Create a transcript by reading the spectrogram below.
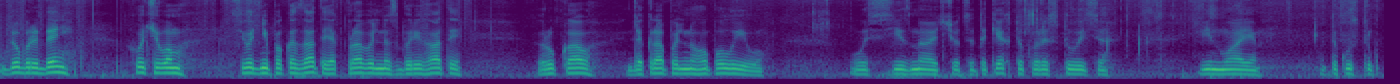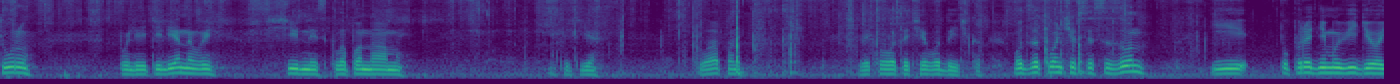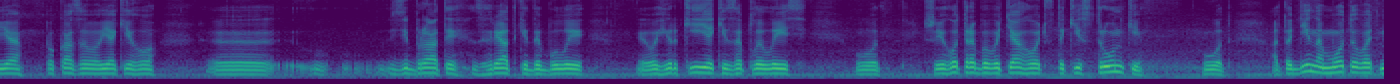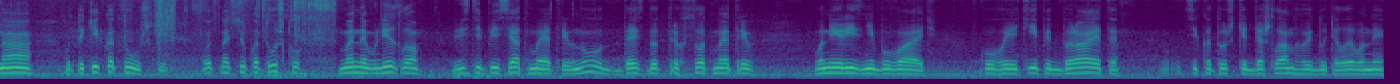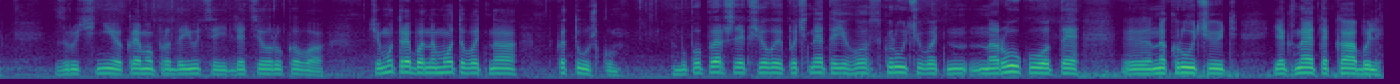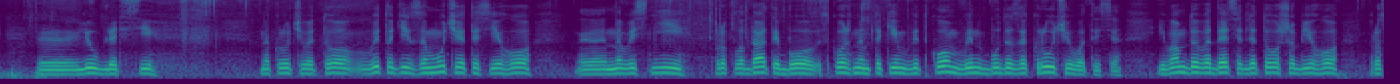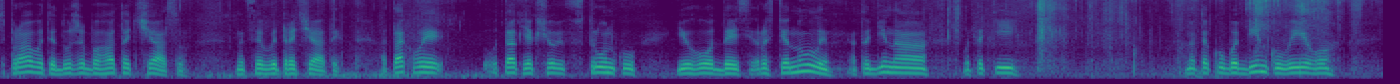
Добрий день. Хочу вам сьогодні показати, як правильно зберігати рукав для крапельного поливу. Ось всі знають, що це таке, хто користується. Він має таку структуру поліетиленовий, щільний з клапанами. Тут є клапан, з якого тече водичка. От закінчився сезон і в попередньому відео я показував, як його зібрати з грядки, де були огірки, які заплелись. От. Що його треба витягувати в такі струнки, от, а тоді намотувати на такі катушки. От на цю катушку в мене влізло 250 метрів, ну десь до 300 метрів. Вони різні бувають. В кого які підбираєте. Ці катушки для шлангу йдуть, але вони зручні, окремо продаються і для цього рукава. Чому треба намотувати на катушку? Бо, по-перше, якщо ви почнете його скручувати на руку, оте, е, накручують, як знаєте, кабель е, люблять всі накручувати, то ви тоді замучаєтесь його е, навесні прокладати, бо з кожним таким витком він буде закручуватися. І вам доведеться для того, щоб його розправити, дуже багато часу на це витрачати. А так ви, отак, якщо в струнку його десь розтягнули, а тоді на отакий, на таку бабінку ви його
